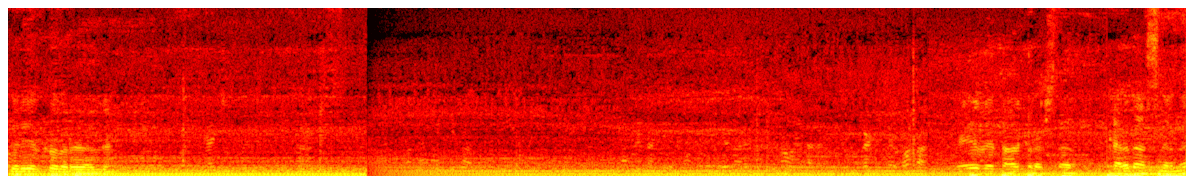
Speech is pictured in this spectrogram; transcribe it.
Şokları yakıyorlar herhalde. Evet arkadaşlar. Karadağ sınırını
